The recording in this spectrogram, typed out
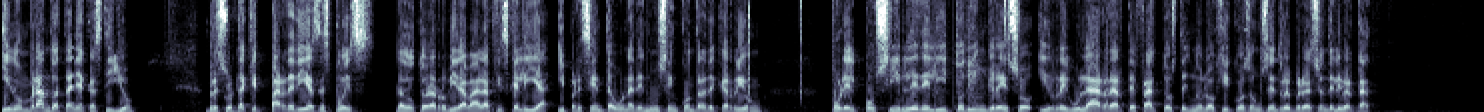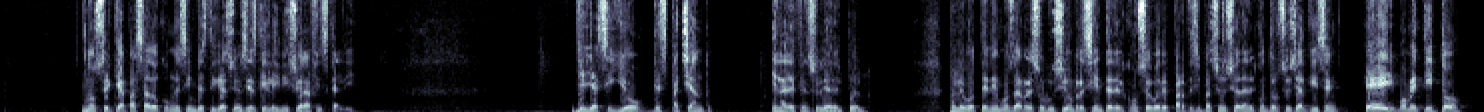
y nombrando a Tania Castillo, resulta que par de días después, la doctora Rovira va a la fiscalía y presenta una denuncia en contra de Carrión por el posible delito de ingreso irregular de artefactos tecnológicos a un centro de privación de libertad. No sé qué ha pasado con esa investigación, si es que le inició la fiscalía. Y ella siguió despachando en la Defensoría del Pueblo. Pero luego tenemos la resolución reciente del Consejo de Participación Ciudadana y Control Social que dicen, hey, momentito,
